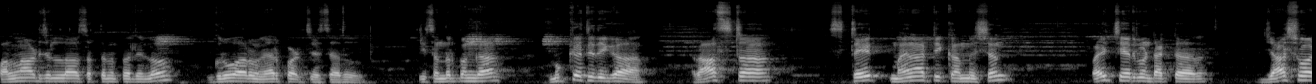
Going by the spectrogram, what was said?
పల్నాడు జిల్లా సత్తెనపల్లిలో గురువారం ఏర్పాటు చేశారు. ఈ సందర్భంగా ముఖ్య అతిథిగా రాష్ట్ర state minority commission vice chairman doctor Joshua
